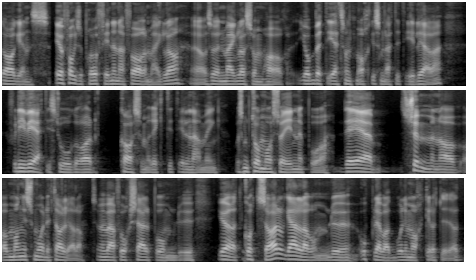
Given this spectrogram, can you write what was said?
dagens, er jo faktisk å prøve å finne en erfaren megler. Eh, altså en megler som har jobbet i et sånt marked som dette tidligere. For de vet i stor grad hva som er riktig tilnærming. Og som Tom også er inne på, det er summen av, av, mange små detaljer da, som vil være forskjell på om du gjør et godt salg, eller om du opplever at boligmarkedet, at,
